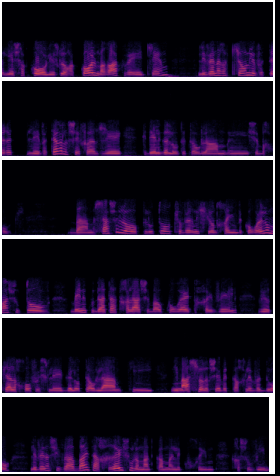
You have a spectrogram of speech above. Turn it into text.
יש הכל, יש לו הכל, מרק ועצם, לבין הרצון לוותר, לוותר על השפע הזה כדי לגלות את העולם אה, שבחוץ. במסע שלו פלוטו צובר ניסיון חיים וקורה לו משהו טוב בנקודת ההתחלה שבה הוא קורע את החבל ויוצא לחופש לגלות את העולם כי נמאס לו לשבת כך לבדו, לבין השיבה הביתה אחרי שהוא למד כמה לקוחים חשובים.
